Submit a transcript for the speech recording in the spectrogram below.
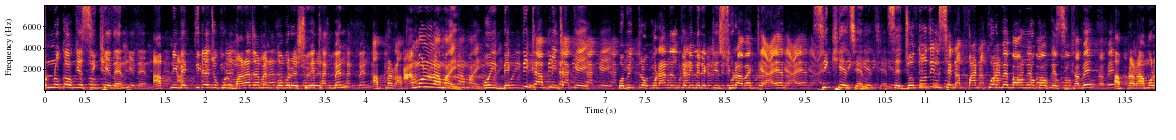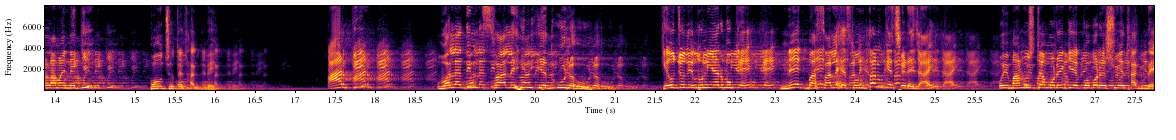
অন্য কাউকে শিখিয়ে দেন, আপনি ব্যক্তিটা যখন মারা যাবেন, কবরে শুয়ে থাকবেন, আপনার আমল নামাই ওই ব্যক্তিটা আপনি যাকে পবিত্র কোরআনুল করিমের একটি সূরা বা একটি আয়াত শিখিয়েছেন, সে যতদিন সেটা পাঠ করবে বা অন্য কাউকে শিখাবে, আপনার আমল নামায় নাকি পৌঁছতে থাকবে। আর কি? ওয়ালাদিন সালিহিন ইয়াদউলাহু। কেউ যদি দুনিয়ার বুকে নেক বা সালেহ সন্তানকে ছেড়ে যায় ওই মানুষটা মরে গিয়ে কবরে শুয়ে থাকবে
